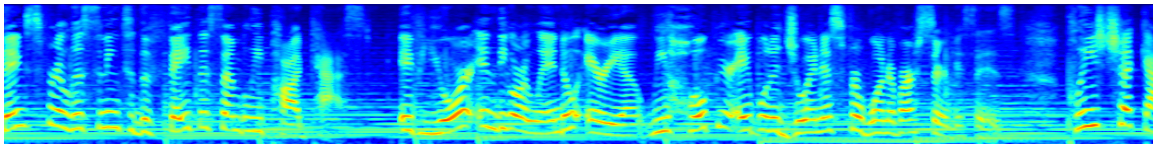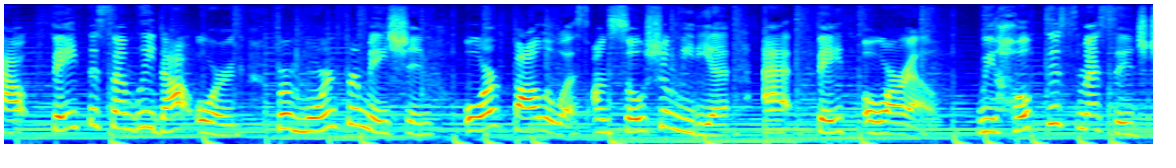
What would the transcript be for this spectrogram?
Thanks for listening to the Faith Assembly podcast. If you're in the Orlando area, we hope you're able to join us for one of our services. Please check out faithassembly.org for more information or follow us on social media at faithorl. We hope this message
